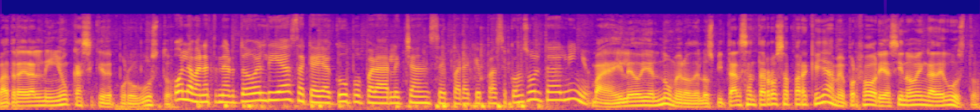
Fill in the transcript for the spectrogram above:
va a traer al niño casi que de puro gusto. O la van a tener todo el día hasta que haya cupo para darle chance para que pase consulta del niño. Vaya, ahí le doy el número del Hospital Santa Rosa para que llame, por favor, y así no venga de gusto.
